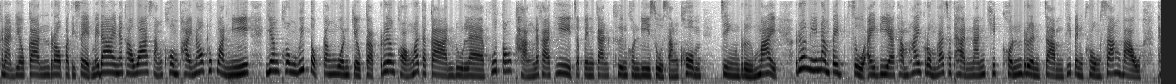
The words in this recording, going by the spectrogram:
ขณะเดียวกันเราปฏิเสธไม่ได้นะคะว่าสังคมภายนอกทุกวันนี้ ยังคงวิตกกังวลเกี่ยวกับเรื่องของมาตรการดูแลผู้ต้องขังนะคะ ที่จะเป็นการคืนคนดีสู่สังคม จริงหรือไม่ เรื่องนี้นำไปสู่ไอเดียทำให้กรมราชทัณฑ์นั้นคิดค้นเรือนจำที่เป็นโครงสร้างเบาท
